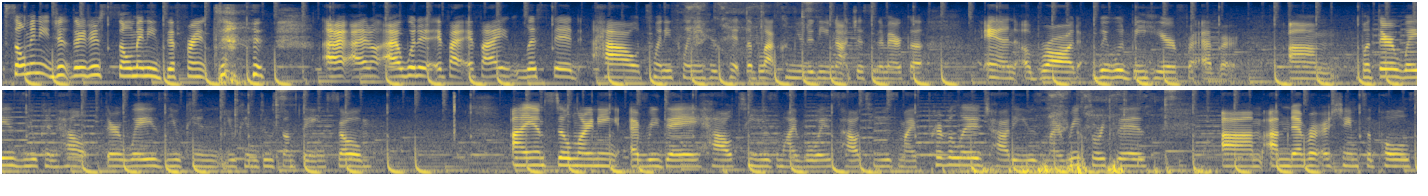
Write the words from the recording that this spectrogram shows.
so many. Just, there are just so many different I, I don't I wouldn't if I if I listed how 2020 has hit the black community not just in America and abroad we would be here forever. Um, but there are ways you can help. There are ways you can you can do something. So I am still learning every day how to use my voice how to use my privilege how to use my resources um, I'm never ashamed to post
